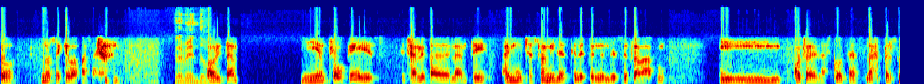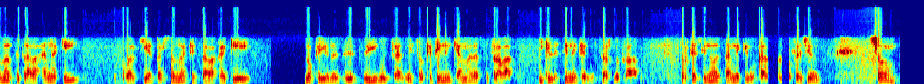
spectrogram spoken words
So, no sé qué va a pasar. Tremendo. Ahorita mi enfoque es echarle para adelante. Hay muchas familias que dependen de este trabajo. Y otra de las cosas, las personas que trabajan aquí cualquier persona que trabaja aquí, lo que yo les digo y transmito que tienen que amar a su trabajo y que les tiene que gustar su trabajo, porque si no están equivocados en su profesión. Son,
